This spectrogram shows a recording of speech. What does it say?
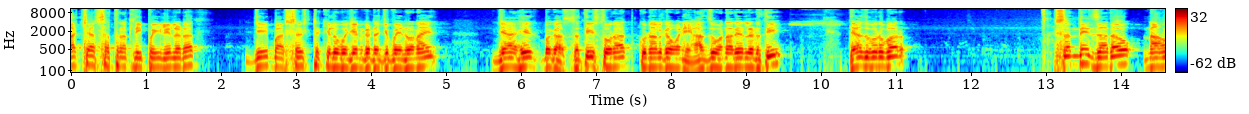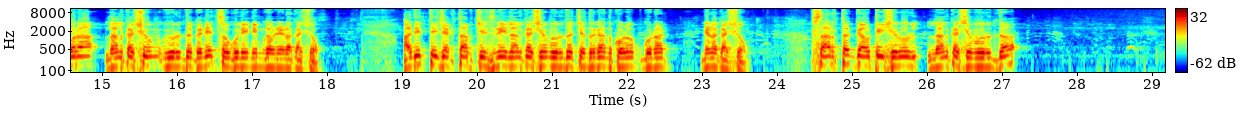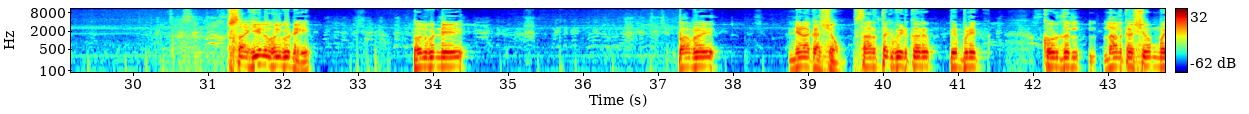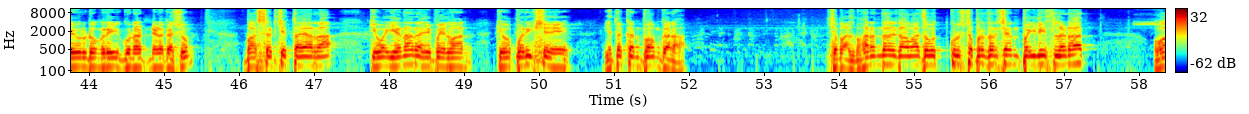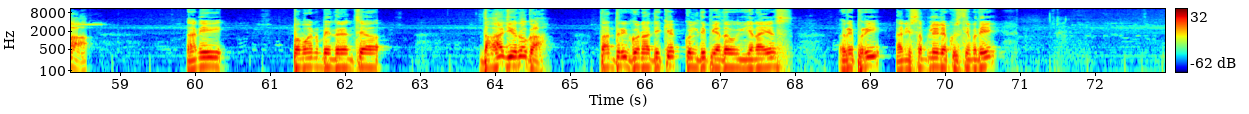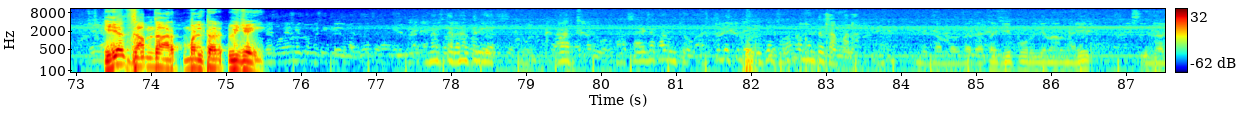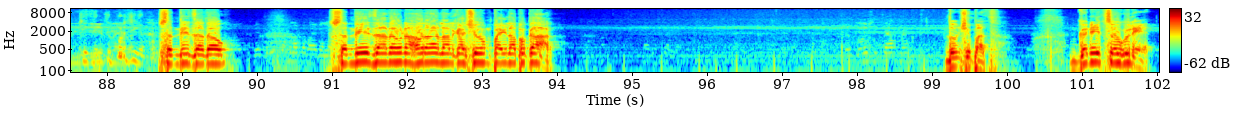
आजच्या सत्रातली पहिली लढत जे बासष्ट किलो वजन गटाचे पैलवान आहेत ज्या आहेत बघा सतीश थोरात कुणाल गव्हाणे आज होणाऱ्या लढती. त्याचबरोबर संदेश जाधव नाहोरा लाल विरुद्ध गणेश चौगुले निमगाव निळा आदित्य जगताप चिंचणी लाल विरुद्ध चंद्रकांत कोळप गुणाट निळा काश्यम. सार्थक गावठी शिरूर लाल विरुद्ध साहिल होलगुंडे. होलगुंडे बाबळे निळा काश्यम सार्थक बिडकर पिंपळे खुर्द लाल काश्यम मयूर डोंगरे गुन्हाट निळा काश्यम बासष्टचे तयार राहा किंवा येणार आहे पैलवान किंवा परीक्षा आहे इथं कन्फर्म करा. शबाज भारंदाज डावाचं उत्कृष्ट प्रदर्शन पहिलीच लढत. वा. आणि पवन बेंद्रेंच्या दहा झिरो का तांत्रिक गुणाधिक्य कुलदीप यादव एनआयएस रेफरी आणि संपलेल्या कुस्तीमध्ये यश जामदार मल्टर विजयी. संदेश जाधव संदेश जाधव नाहोरा लालका शिवम पहिला पुकार. दोनशे पाच. गणेश चौगुले.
